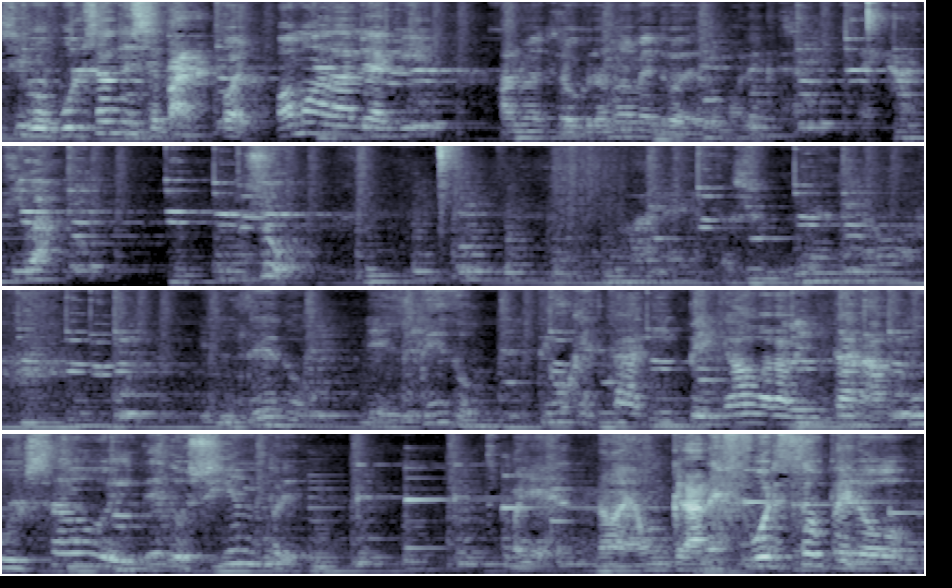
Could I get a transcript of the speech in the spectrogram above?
sigo pulsando y se para. Bueno, vamos a darle aquí a nuestro cronómetro de Domo activa. Subo. Vale, está subiendo. El dedo, el dedo. Tengo que estar aquí pegado a la ventana, pulsado el dedo siempre. Oye, no es un gran esfuerzo, pero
